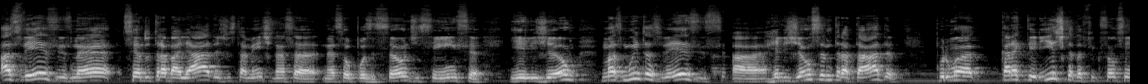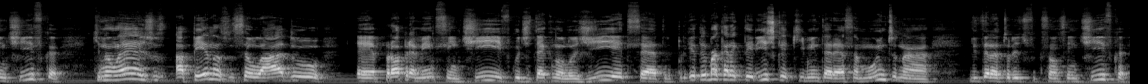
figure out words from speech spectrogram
às vezes, né, sendo trabalhada justamente nessa, nessa oposição de ciência e religião, mas muitas vezes a religião sendo tratada por uma característica da ficção científica que não é apenas o seu lado é, propriamente científico, de tecnologia, etc. Porque tem uma característica que me interessa muito na literatura de ficção científica,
